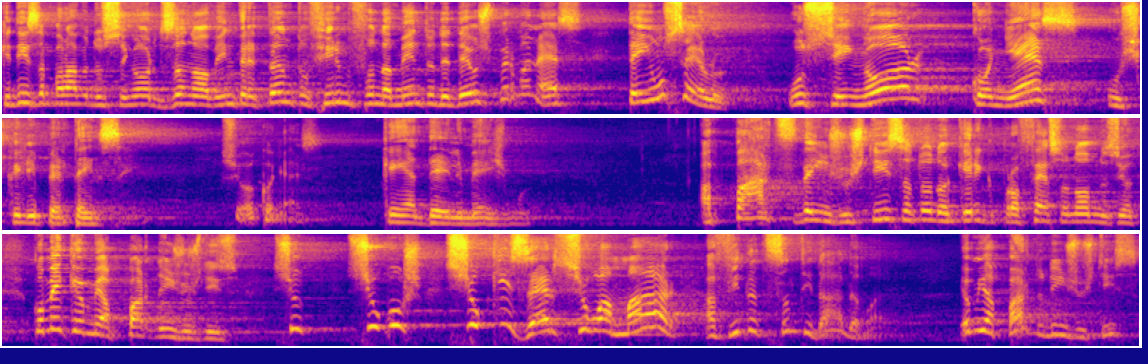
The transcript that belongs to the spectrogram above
que diz a palavra do Senhor 19: Entretanto, o firme fundamento de Deus permanece, tem um selo. O Senhor conhece os que lhe pertencem. O Senhor conhece quem é dele mesmo. Aparte-se da injustiça todo aquele que professa o nome do Senhor. Como é que eu me aparto da injustiça? Se eu, se eu, gosto, se eu quiser, se eu amar a vida de santidade, amado, eu me aparto da injustiça.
